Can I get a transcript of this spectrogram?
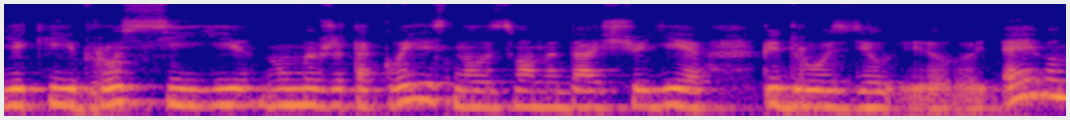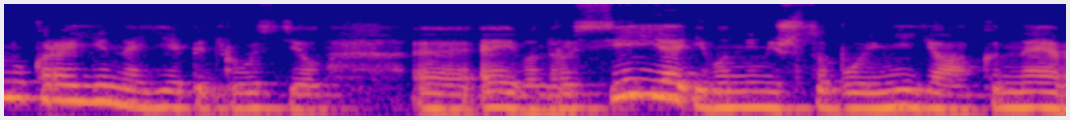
який в Росії. Ну, ми вже так вияснили з вами, да, що є підрозділ е, Avon Україна, є підрозділ Avon Росія, і вони між собою ніяк не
